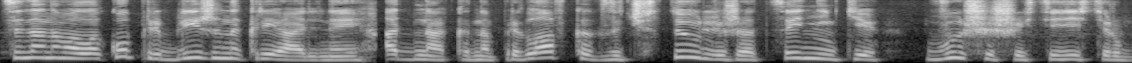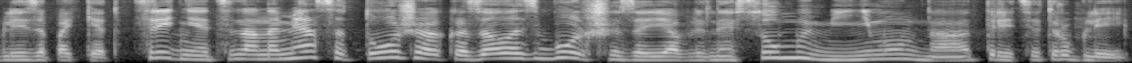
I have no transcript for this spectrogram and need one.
Цена на молоко приближена к реальной. Однако на прилавках зачастую лежат ценники выше 60 рублей за пакет. Средняя цена на мясо тоже оказалась больше заявленной суммы минимум на 30 рублей.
